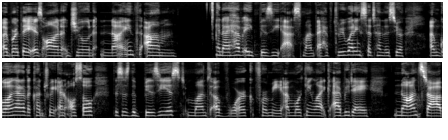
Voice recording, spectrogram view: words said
My birthday is on June 9th. Um, and I have a busy ass month. I have three weddings to attend this year. I'm going out of the country. And also, this is the busiest month of work for me. I'm working like every day, nonstop.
